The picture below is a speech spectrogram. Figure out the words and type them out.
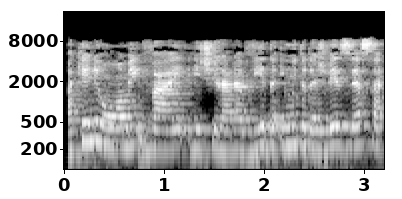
aquele homem vai lhe tirar a vida e muitas das vezes essa,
